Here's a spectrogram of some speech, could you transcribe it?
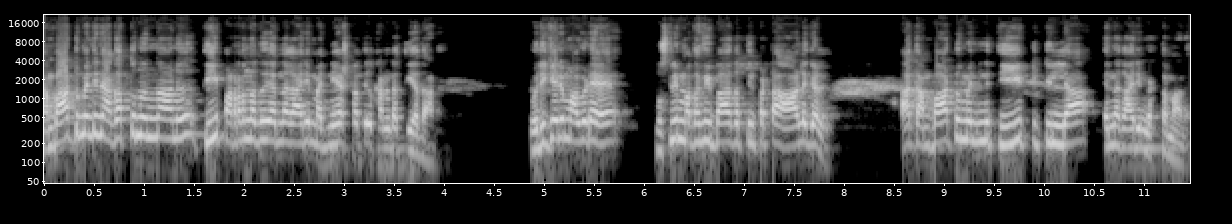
കമ്പാർട്ട്മെന്റിനകത്തു നിന്നാണ് തീ പടർന്നത് എന്ന കാര്യം അന്വേഷണത്തിൽ കണ്ടെത്തിയതാണ്. ഒരിക്കലും അവിടെ മുസ്ലിം മതവിഭാഗത്തിൽപ്പെട്ട ആളുകൾ ആ കമ്പാർട്ട്മെന്റിന് തീയിട്ടിട്ടില്ല എന്ന കാര്യം വ്യക്തമാണ്.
